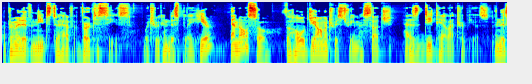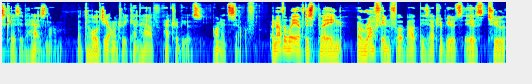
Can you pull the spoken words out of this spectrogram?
a primitive needs to have vertices, which we can display here. And also, the whole geometry stream as such has detail attributes. In this case, it has none, but the whole geometry can have attributes on itself. Another way of displaying a rough info about these attributes is to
